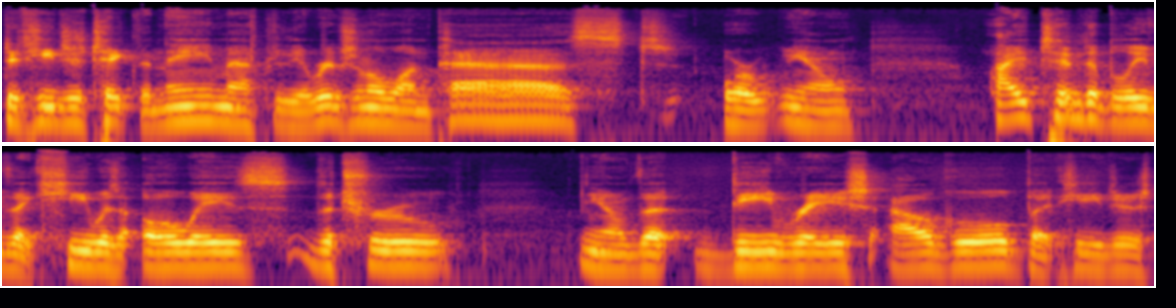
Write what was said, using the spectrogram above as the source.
Did he just take the name after the original one passed? Or you know, I tend to believe that he was always the true, you know, the the Ra's al Ghul, but he just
